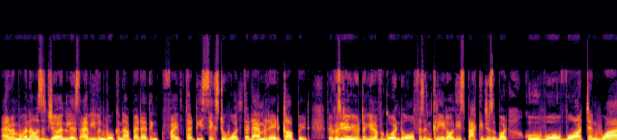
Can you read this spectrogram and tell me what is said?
I remember when I was a journalist, I've even woken up at, I think, 5.36 to watch the damn red carpet. Because, you know, you'd, you'd have to go into office and create all these packages about who wore what and why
